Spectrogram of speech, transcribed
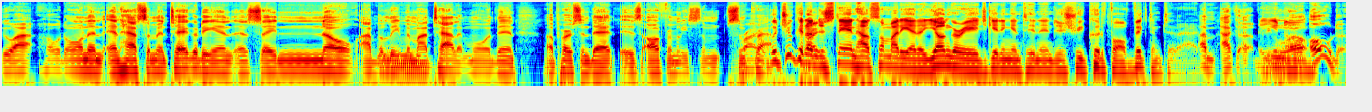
do I hold on and, and have some integrity and, and say no? I believe in Mm-hmm. my talent more than a person that is offering me some some Right. crap. But you could understand how somebody at a younger age getting into an industry could fall victim to that. I, I, uh, people You well, know. older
